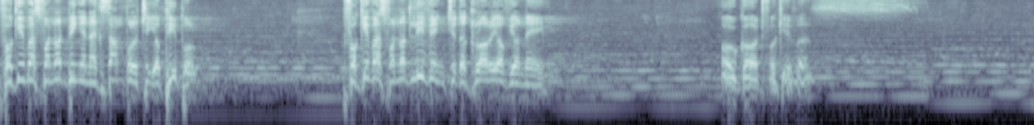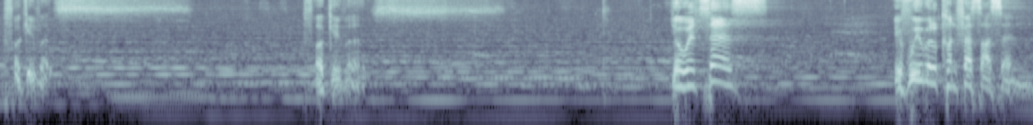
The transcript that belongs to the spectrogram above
Forgive us for not being an example to your people. Forgive us for not living to the glory of your name. Oh God, forgive us. Forgive us. Forgive us. Your word says, if we will confess our sin,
